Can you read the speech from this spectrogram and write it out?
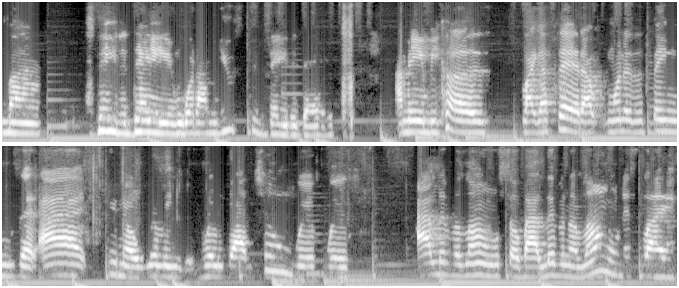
my day to day and what I'm used to day to day. I mean, because like I said, I, one of the things that I, you know, really, really got in tune with was I live alone. So by living alone, it's like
